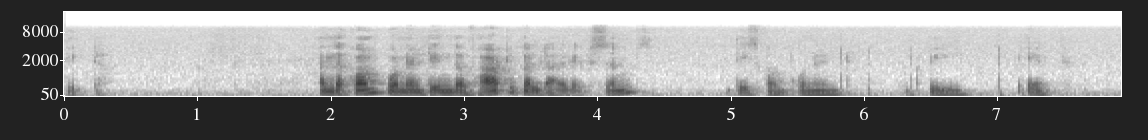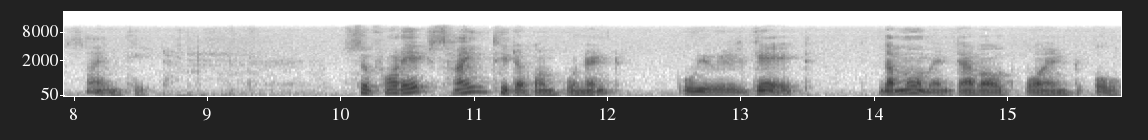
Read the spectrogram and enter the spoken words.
theta. And the component in the vertical directions, this component would be F sine theta. So for F sine theta component, we will get the moment about point O.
